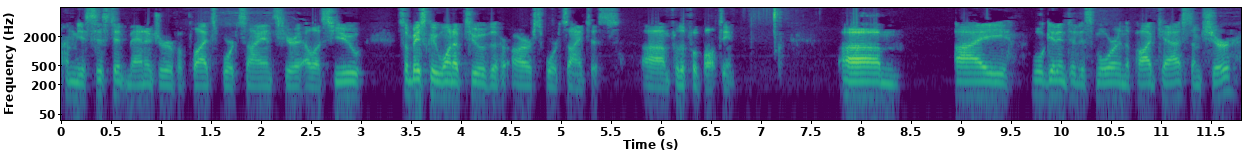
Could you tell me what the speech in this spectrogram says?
I'm the assistant manager of applied sports science here at LSU. So I'm basically one of two of the, our sports scientists um, for the football team. Um, I will get into this more in the podcast, I'm sure,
